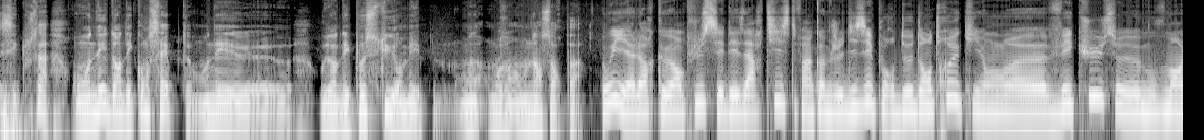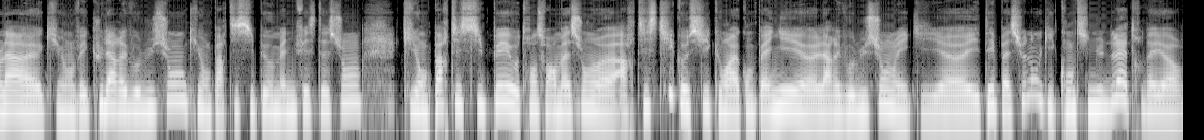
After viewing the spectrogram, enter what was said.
c'est tout ça. On est dans des concepts, on est euh, ou dans des postures, mais on n'en sort pas. Oui, alors qu'en plus, c'est des artistes, enfin, comme je disais, pour deux d'entre eux qui ont euh, vécu ce mouvement-là, qui ont vécu la révolution, qui ont participé aux manifestations, qui ont participé aux transformations artistiques aussi, qui ont accompagné la révolution et qui été passionnant, qui continue de l'être d'ailleurs.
